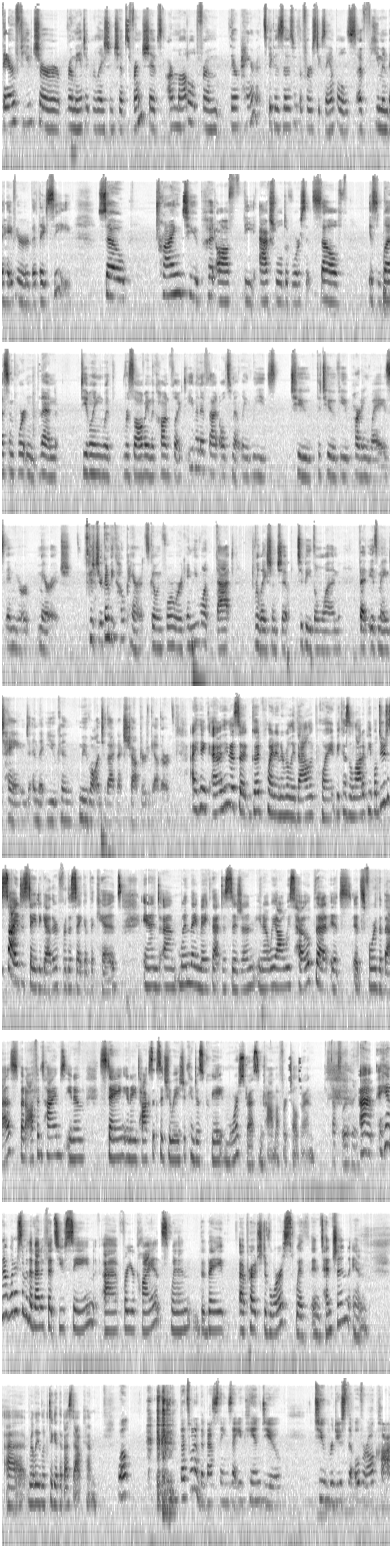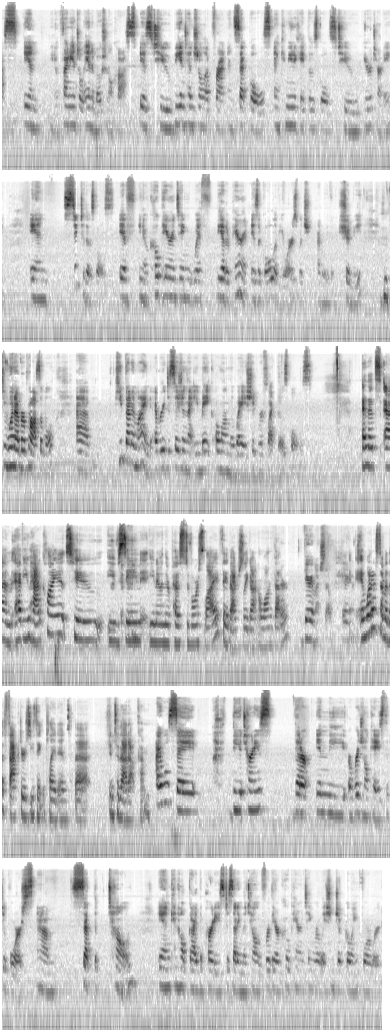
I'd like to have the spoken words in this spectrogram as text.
their future romantic relationships, friendships are modeled from their parents because those are the first examples of human behavior that they see. So, trying to put off the actual divorce itself is less important than dealing with resolving the conflict, even if that ultimately leads to the two of you parting ways in your marriage. Because you're going to be co parents going forward, and you want that relationship to be the one that is maintained and that you can move on to that next chapter together. I think I think that's a good point and a really valid point because a lot of people do decide to stay together for the sake of the kids, and um, when they make that decision, you know, we always hope that it's it's for the best, but oftentimes, you know, staying in a toxic situation can just create more stress and trauma for children. Absolutely. Um, Hannah, what are some of the benefits you've seen uh, for your clients when they approach divorce with intention and uh, really look to get the best outcome? Well, that's one of the best things that you can do to reduce the overall costs and you know financial and emotional costs is to be intentional up front and set goals and communicate those goals to your attorney and stick to those goals. If you know co-parenting with the other parent is a goal of yours, which I believe it should be, to whenever possible, um, keep that in mind. Every decision that you make along the way should reflect those goals. And that's um, have you had clients who you've seen, you know, in their post-divorce life, they've actually gotten along better? Very much so. Very much. And what are some of the factors you think played into that into that outcome? I will say the attorneys that are in the original case, the divorce, um, set the tone and can help guide the parties to setting the tone for their co parenting relationship going forward.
